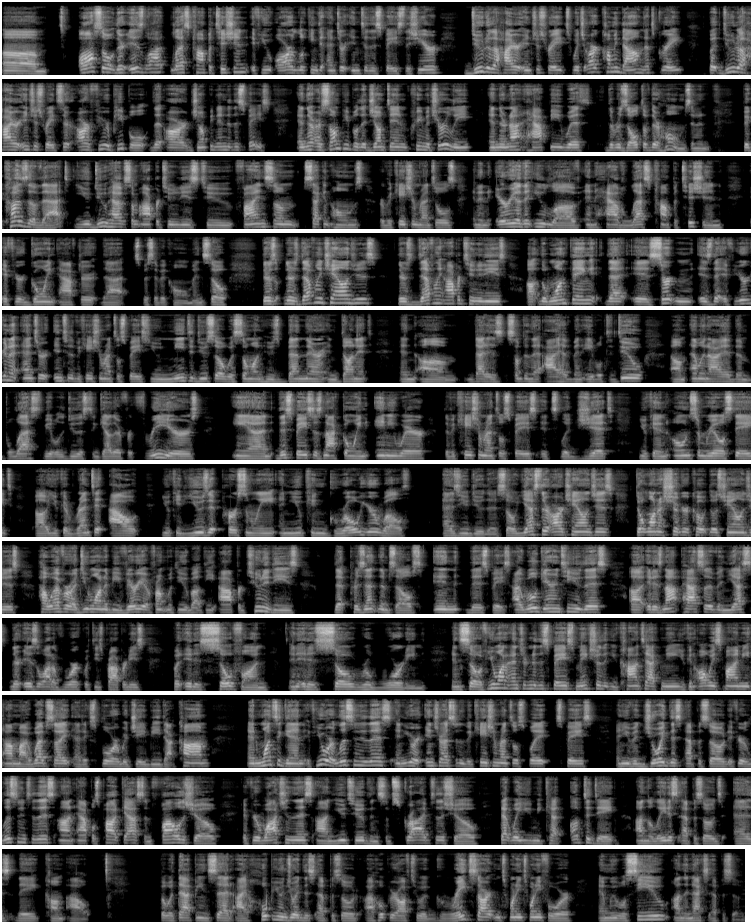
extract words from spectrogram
Um, also there is a lot less competition if you are looking to enter into this space this year due to the higher interest rates which are coming down. That's great. But due to higher interest rates there are fewer people that are jumping into the space. And there are some people that jumped in prematurely and they're not happy with the result of their homes. And because of that, you do have some opportunities to find some second homes or vacation rentals in an area that you love and have less competition if you're going after that specific home. And so there's there's definitely challenges, there's definitely opportunities. Uh, the one thing that is certain is that if you're going to enter into the vacation rental space, you need to do so with someone who's been there and done it. And um, that is something that I have been able to do. Um, Emily and I have been blessed to be able to do this together for three years, and this space is not going anywhere. The vacation rental space, it's legit. You can own some real estate, uh, you could rent it out, you could use it personally, and you can grow your wealth as you do this. So, yes, there are challenges. Don't want to sugarcoat those challenges. However, I do want to be very upfront with you about the opportunities that present themselves in this space. I will guarantee you this uh, it is not passive, and yes, there is a lot of work with these properties, but it is so fun and it is so rewarding. And so, if you want to enter into the space, make sure that you contact me. You can always find me on my website at explorewithjb.com. And once again, if you are listening to this and you are interested in the vacation rental space and you've enjoyed this episode, if you're listening to this on Apple's podcast, and follow the show. If you're watching this on YouTube, then subscribe to the show. That way you can be kept up to date on the latest episodes as they come out. But with that being said, I hope you enjoyed this episode. I hope you're off to a great start in 2024, and we will see you on the next episode.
